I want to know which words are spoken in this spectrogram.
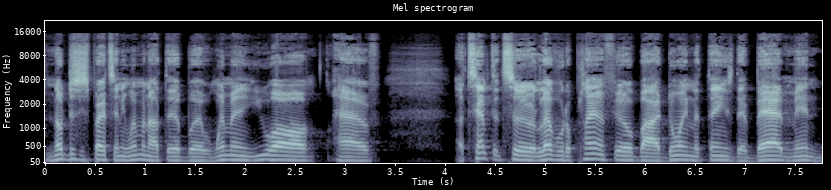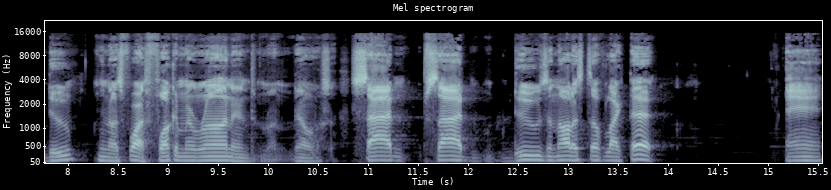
no disrespect to any women out there, but women, you all have attempted to level the playing field by doing the things that bad men do. You know, as far as fucking and run and you know side side dudes and all that stuff like that. And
